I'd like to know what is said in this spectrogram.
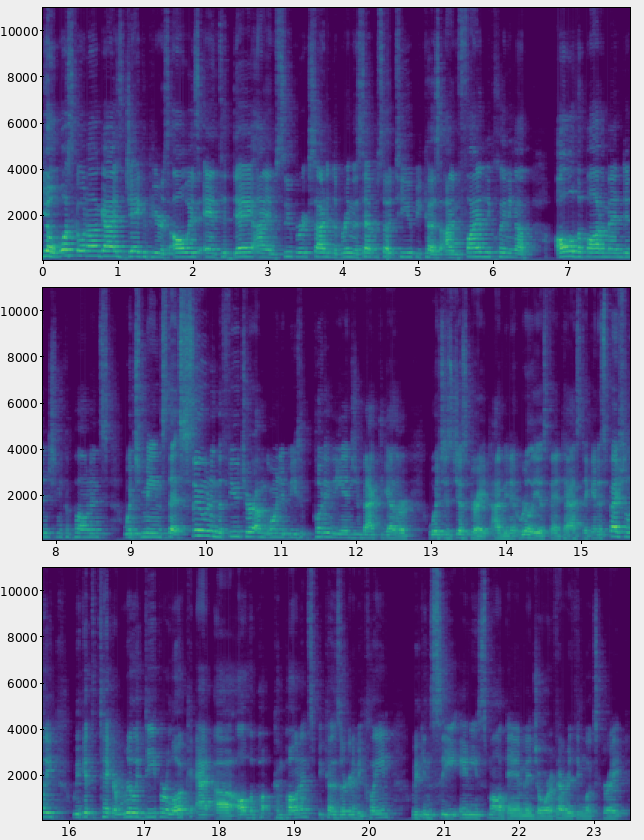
Yo, what's going on guys? Jacob here as always, and today I am super excited to bring this episode to you because I'm finally cleaning up all the bottom end engine components, which means that soon in the future I'm going to be putting the engine back together, which is just great. I mean, it really is fantastic, and especially we get to take a really deeper look at uh, all the components because they're going to be clean. We can see any small damage or if everything looks great,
